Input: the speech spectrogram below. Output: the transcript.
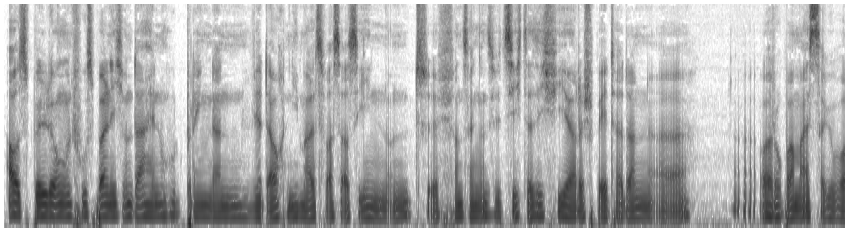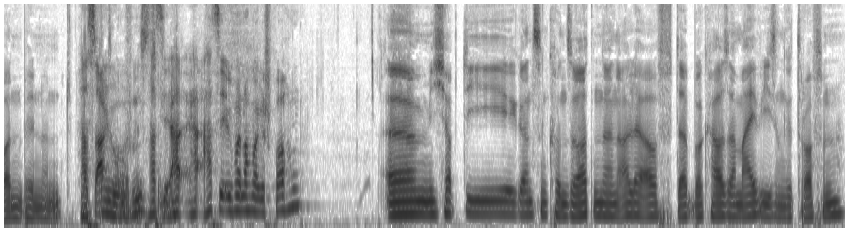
Ausbildung und Fußball nicht unter einen Hut bringen, dann wird auch niemals was aus ihnen. Und ich fand es dann ganz witzig, dass ich vier Jahre später dann äh, Europameister geworden bin. Und hast du angerufen? Hast du, hast du irgendwann nochmal gesprochen? Ähm, ich habe die ganzen Konsorten dann alle auf der Burghauser Maiwiesen getroffen.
